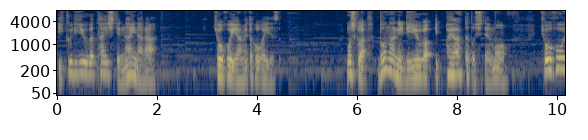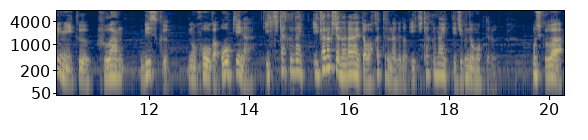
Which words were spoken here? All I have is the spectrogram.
行く理由が大してないなら、教法医やめた方がいいです。もしくは、どんなに理由がいっぱいあったとしても、教法医に行く不安、リスクの方が大きいなら、行きたくない。行かなくちゃならないとは分かってるんだけど、行きたくないって自分で思ってる。もしくは、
